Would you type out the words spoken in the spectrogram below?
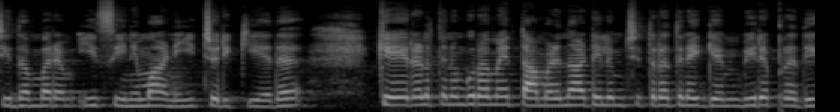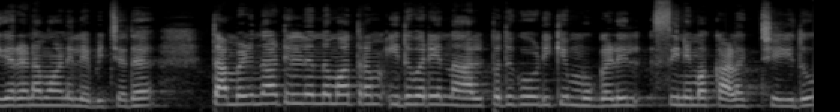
ചിദംബരം ഈ സിനിമ അണിയിച്ചൊരുക്കിയത്. കേരളത്തിനു പുറമെ തമിഴ്നാട്ടിലും ചിത്രത്തിന് ഗംഭീര പ്രതികരണമാണ് ലഭിച്ചത്. തമിഴ്നാട്ടിൽ നിന്ന് മാത്രം ഇതുവരെ നാൽപ്പത് കോടിക്ക് മുകളിൽ സിനിമ കളക്ട് ചെയ്തു.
